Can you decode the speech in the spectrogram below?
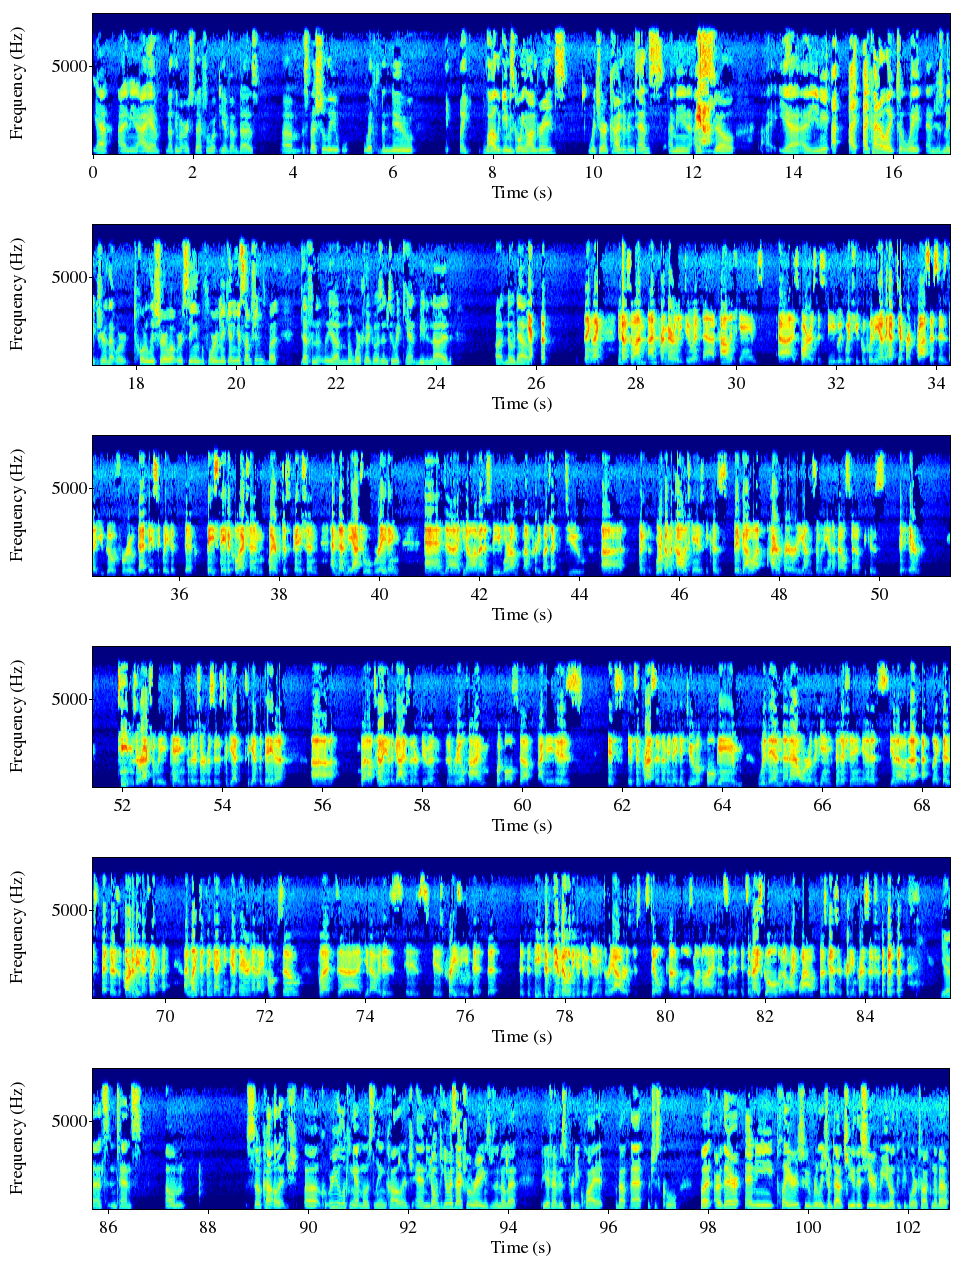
Yeah, I mean, I have nothing but respect for what PFF does um, especially with the new like while the game is going on grades, which are kind of intense. I mean, I yeah. still, I, yeah, I, you need. I, I, I kind of like to wait and just make sure that we're totally sure what we're seeing before we make any assumptions. But definitely, um, the work that goes into it can't be denied. Uh, no doubt. Yeah, thing like you know, so I'm I'm primarily doing uh, college games uh, as far as the speed with which you complete. You know, they have different processes that you go through. That basically the, the base data collection, player participation, and then the actual grading. And uh, you know, I'm at a speed where I'm I'm pretty much I can do uh, the work on the college games because they've got a lot higher priority on some of the NFL stuff because their teams are actually paying for their services to get to get the data. Uh, but I'll tell you, the guys that are doing the real time football stuff, I mean, it is, it's, it's impressive. I mean, they can do a full game within an hour of the game finishing, and it's, you know, that, like there's, that, there's a part of me that's like, I, I like to think I can get there, and I hope so, but uh, you know, it is, it is, it is crazy that that. The, the, the ability to do a game in three hours just still kind of blows my mind. As it, it's a nice goal, but I'm like, wow, those guys are pretty impressive. Yeah, that's intense. Um, so college. Uh, who are you looking at mostly in college? And you don't have to give us actual ratings because I know that PFF is pretty quiet about that, which is cool. But are there any players who've really jumped out to you this year who you don't think people are talking about?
